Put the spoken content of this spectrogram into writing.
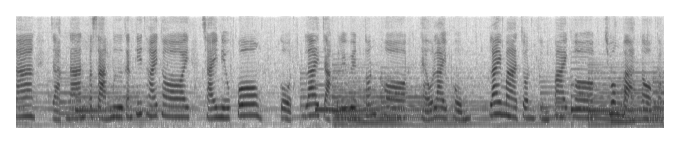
ข้าง จากนั้นประสานมือกันที่ท้ายทอย ใช้นิ้วโป้ง กดไล่จากบริเวณต้นคอ แถวไหล่ผม ไล่มาจนถึงปลายคอ ช่วงบ่าต่อกับ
